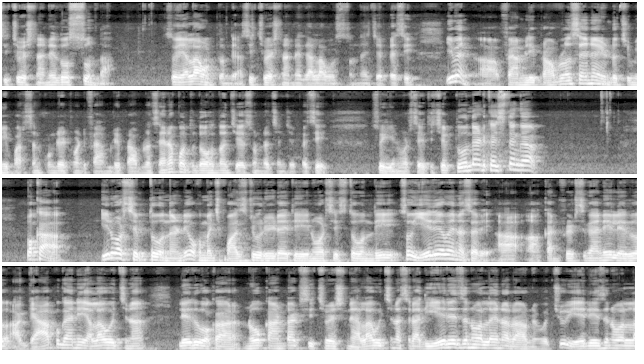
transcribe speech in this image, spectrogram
సిచ్యువేషన్ అనేది వస్తుందా? సో ఎలా ఉంటుంది? ఆ సిచ్యువేషన్ అనేది ఎలా వస్తుంది అని చెప్పేసి ఈవెన్ ఫ్యామిలీ ప్రాబ్లమ్స్ అయినా ఉండొచ్చు. మీ పర్సన్కి ఉండేటువంటి ఫ్యామిలీ ప్రాబ్లమ్స్ అయినా కొంత దోహదం చేసి ఉండొచ్చు అని చెప్పేసి సో యూనివర్స్ అయితే చెప్తూ ఉంది అండ్ ఖచ్చితంగా ఒక యూనివర్స్ చెప్తూ ఉందండి. ఒక మంచి పాజిటివ్ రీడ్ అయితే యూనివర్స్ ఇస్తూ ఉంది. సో ఏదేమైనా సరే ఆ కన్ఫ్లిక్ట్స్ కానీ లేదు ఆ గ్యాప్ కానీ ఎలా వచ్చినా లేదు ఒక నో కాంటాక్ట్ సిచ్యువేషన్ ఎలా వచ్చినా సరే అది ఏ రీజన్ వల్ల అయినా రానివ్వచ్చు. ఏ రీజన్ వల్ల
